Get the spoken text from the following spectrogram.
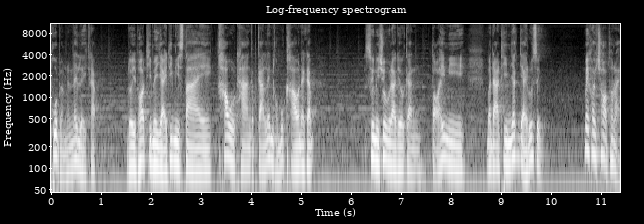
พูดแบบนั้นได้เลยครับ โดยเฉพาะทีมใหญ่ที่มีสไตล์เข้าทางกับการเล่นของพวกเขานะครับ ซึ่งในช่วงเวลาเดียวกัน ต่อให้มีบรรดาทีมยักษ์ใหญ่รู้สึก ไม่ค่อยชอบเท่าไหร่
